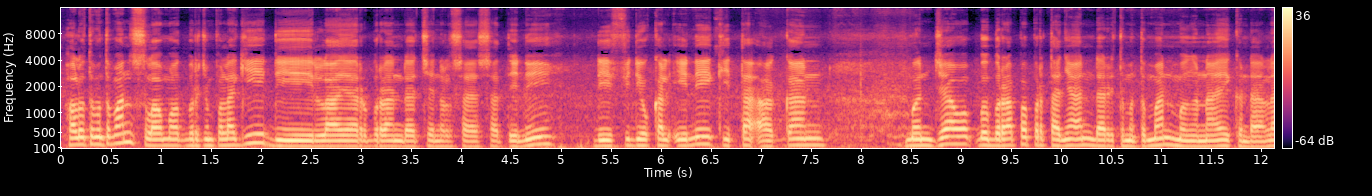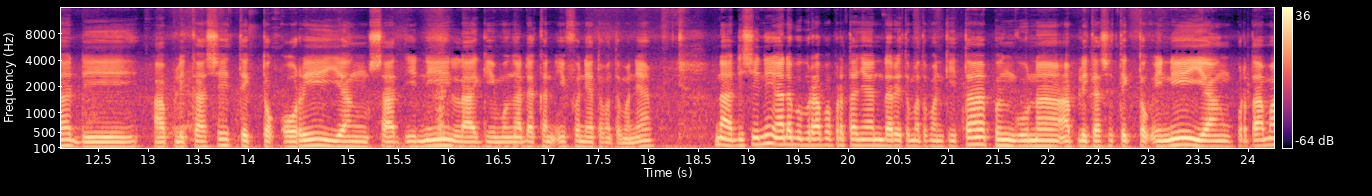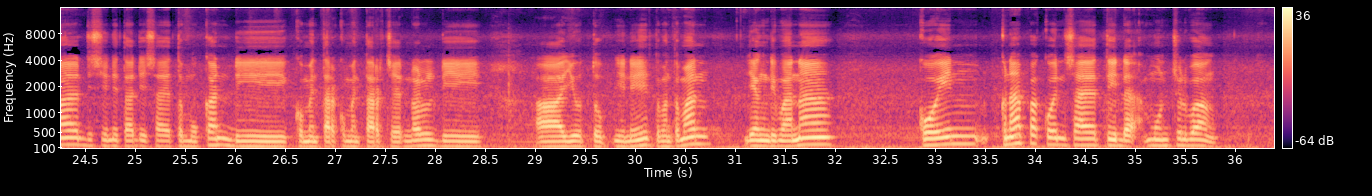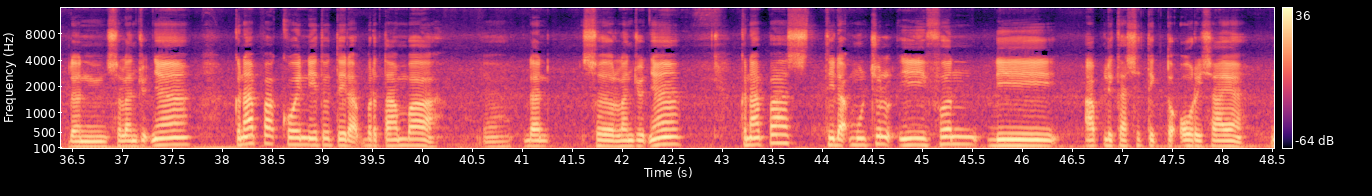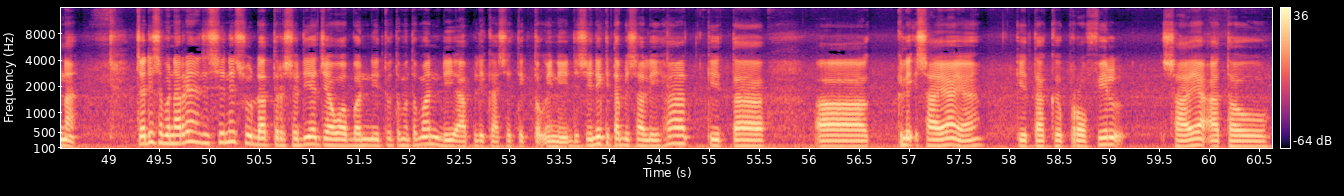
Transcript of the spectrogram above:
Halo teman-teman, selamat berjumpa lagi di layar beranda channel saya saat ini. Di video kali ini kita akan menjawab beberapa pertanyaan dari teman-teman mengenai kendala di aplikasi TikTok Ori yang saat ini lagi mengadakan event ya teman-teman ya. Nah, di sini ada beberapa pertanyaan dari teman-teman kita pengguna aplikasi TikTok ini. Yang pertama di sini tadi saya temukan di komentar-komentar channel di uh, YouTube ini teman-teman yang di mana koin kenapa koin saya tidak muncul bang? Dan selanjutnya kenapa koin itu tidak bertambah? Ya dan selanjutnya kenapa tidak muncul event di aplikasi TikTok ori saya? Nah jadi sebenarnya di sini sudah tersedia jawaban itu teman-teman di aplikasi TikTok ini. Di sini kita bisa lihat kita uh, klik saya ya kita ke profil saya atau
